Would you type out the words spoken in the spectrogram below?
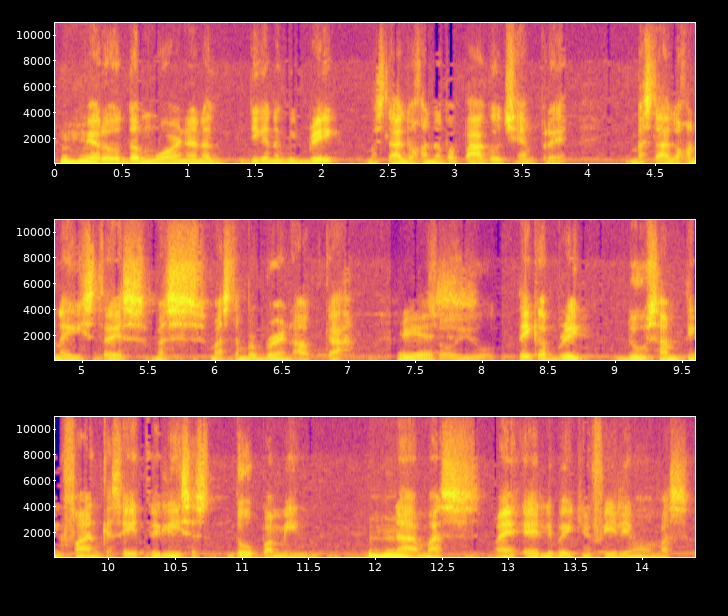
Mhm. Pero the more na nag, di ka nagbe-break, mas lalo ka napapagod, syempre. Mas lalo ka na-stress, mas, mas nababurn out ka. yes. So you take a break, do something fun kasi it releases dopamine Mhm. na mas may elevate yung feeling mo, mas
